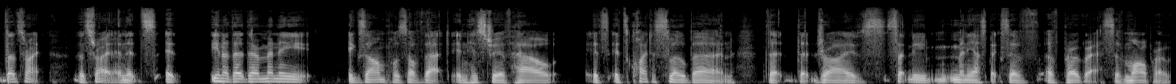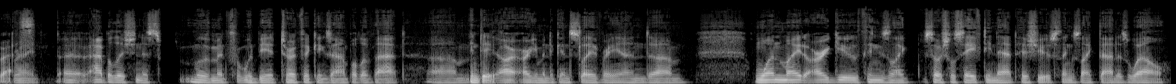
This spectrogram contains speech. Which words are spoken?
That's right. That's right. And it's, it, you know, there, there are many examples of that in history of how it's it's quite a slow burn that that drives certainly many aspects of, of progress, of moral progress. Right. Uh, abolitionist movement for, would be a terrific example of that. Um, Indeed. Our argument against slavery, and um, one might argue things like social safety net issues, things like that as well.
